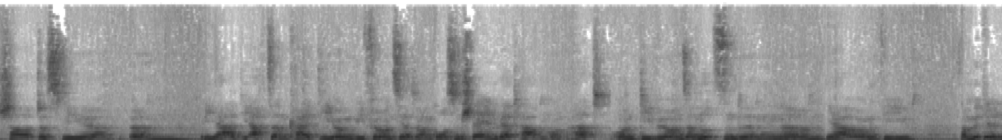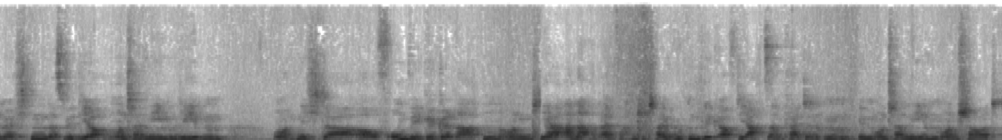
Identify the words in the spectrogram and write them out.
schaut, dass wir ähm, ja die Achtsamkeit, die irgendwie für uns ja so einen großen Stellenwert haben hat und die wir unseren Nutzenden ähm, ja irgendwie vermitteln möchten, dass wir die auch im Unternehmen leben und nicht da auf Umwege geraten. Und ja, Anna hat einfach einen total guten Blick auf die Achtsamkeit im, im Unternehmen und schaut,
